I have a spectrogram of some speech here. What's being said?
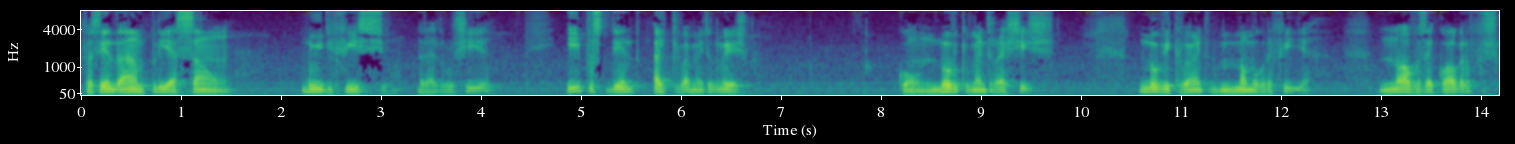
fazendo a ampliação no edifício da radiologia e procedendo ao equipamento do mesmo, com novo equipamento de raio-x, novo equipamento de mamografia, novos ecógrafos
